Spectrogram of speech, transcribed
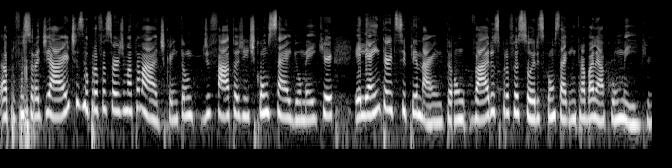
a professora de artes e o professor de matemática. Então, de fato, a gente consegue. O Maker, ele é interdisciplinar. Então, vários professores conseguem trabalhar com o Maker.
